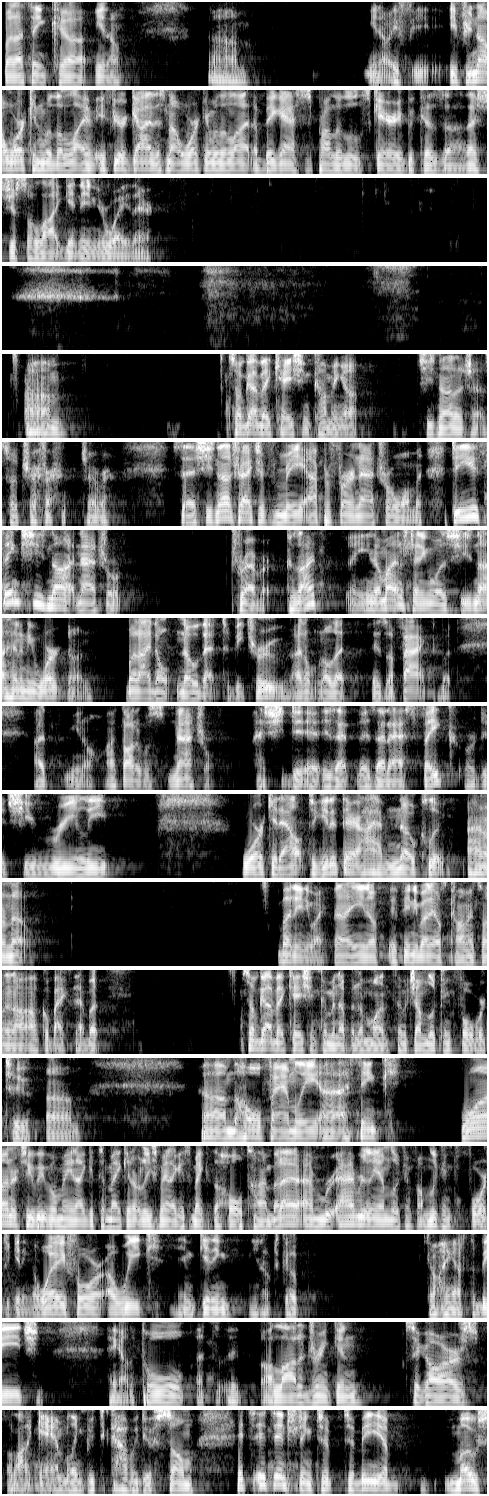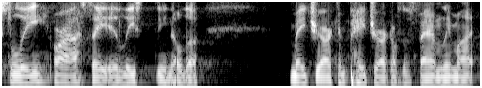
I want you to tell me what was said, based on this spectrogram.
but I think uh, you know, um, you know, if if you're not working with a lot, if you're a guy that's not working with a lot, a big ass is probably a little scary because uh, that's just a lot getting in your way there. Um, so I've got vacation coming up. She's not a so Trevor. Trevor says she's not attractive for me. I prefer a natural woman. Do you think she's not natural, Trevor? Because I, you know, my understanding was she's not had any work done, but I don't know that to be true. I don't know that is a fact, but I, you know, I thought it was natural. Has she is that is that ass fake or did she really work it out to get it there? I have no clue. I don't know. But anyway, uh, you know, if, if, anybody else comments on it, I'll, I'll, go back to that. But so I've got vacation coming up in a month, which I'm looking forward to. Um, um, the whole family, I think one or two people may not get to make it, or at least may not get to make it the whole time. But I, am I really am looking for, I'm looking forward to getting away for a week and getting you know to go go hang out at the beach, hang out at the pool. A lot of drinking, cigars, a lot of gambling. But God, we do so. Much. It's it's interesting to to be a mostly, or I say at least, you know, the matriarch and patriarch of the family. My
